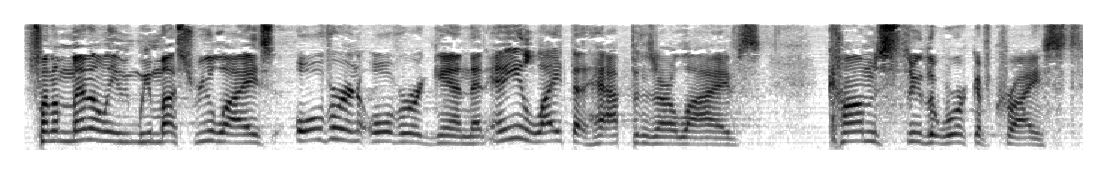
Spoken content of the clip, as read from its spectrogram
Fundamentally, we must realize over and over again that any light that happens in our lives comes through the work of Christ.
